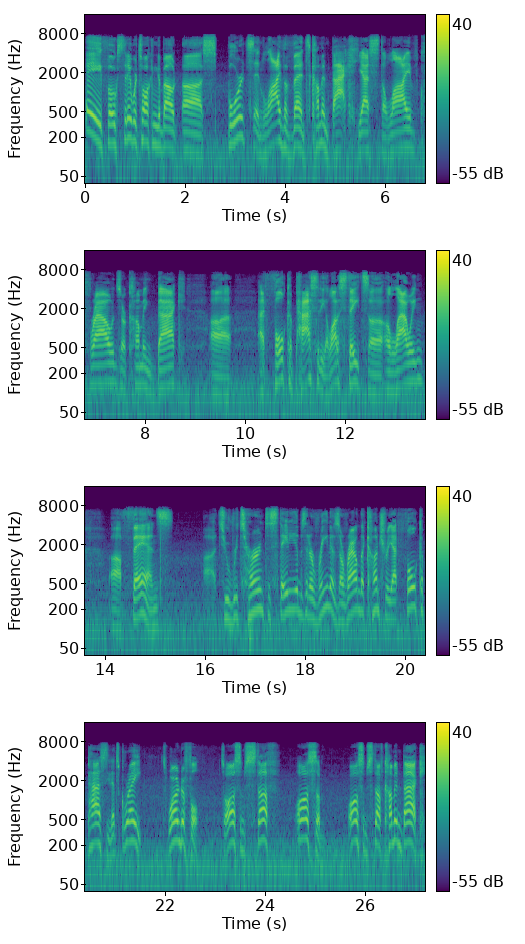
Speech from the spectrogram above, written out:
Hey, folks, today we're talking about uh, sports and live events coming back. Yes, the live crowds are coming back uh, at full capacity. A lot of states uh, allowing uh, fans uh, to return to stadiums and arenas around the country at full capacity. That's great. It's wonderful. It's awesome stuff. Awesome. Awesome stuff coming back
